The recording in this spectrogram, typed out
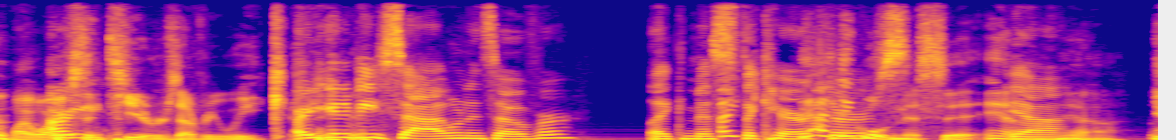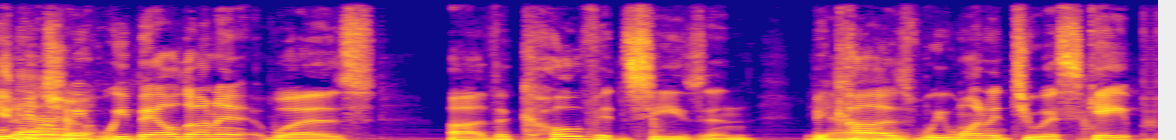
yeah. My wife's Are in tears every week. Are you going to be sad when it's over? Like miss the characters? Yeah, I think we'll miss it. Yeah, Yeah. yeah. You know Yeah. we, we bailed on it was uh, the COVID season because we wanted to escape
